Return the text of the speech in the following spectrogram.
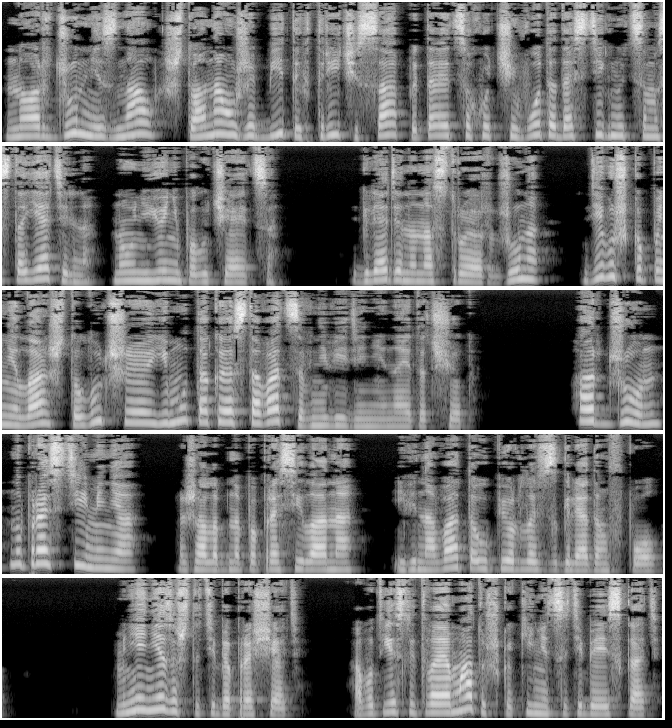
Но Арджун не знал, что она уже битых три часа пытается хоть чего-то достигнуть самостоятельно, но у нее не получается. Глядя на настрой Арджуна, Девушка поняла, что лучше ему так и оставаться в неведении на этот счет. «Арджун, ну прости меня!» — жалобно попросила она и виновато уперлась взглядом в пол. «Мне не за что тебя прощать. А вот если твоя матушка кинется тебя искать,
